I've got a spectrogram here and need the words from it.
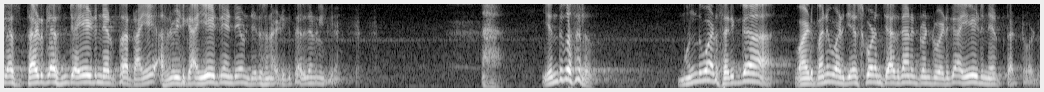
క్లాస్ థర్డ్ క్లాస్ నుంచి ఐఐటి నేర్పుతారట. ఐఐ అసలు వీడికి ఐఐటి అంటే ఏమి తెలుసు వాడికి తల్లిదండ్రులకి? ఎందుకు అసలు? ముందు వాడు సరిగ్గా వాడి పని వాడు చేసుకోవడం చేతకానటువంటి వాడికి ఐఐటి నేర్పుతాడు వాడు.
